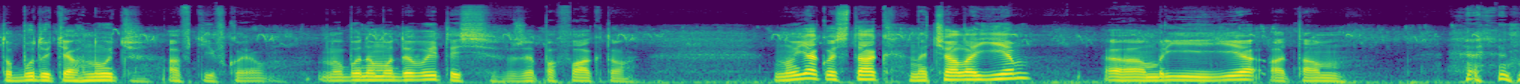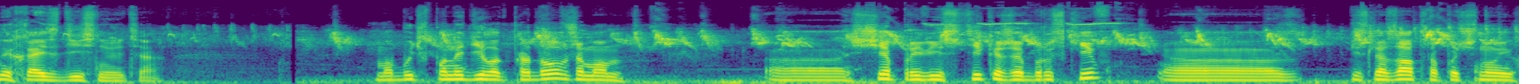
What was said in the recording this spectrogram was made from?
то буду тягнути автівкою. Ну, будемо дивитись вже по факту. Ну, якось так, начало є, е, мрії є, а там нехай здійснюється. Мабуть, в понеділок продовжимо. Е, Ще привіз стільки же брусків. Е, Післязавтра почну їх,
